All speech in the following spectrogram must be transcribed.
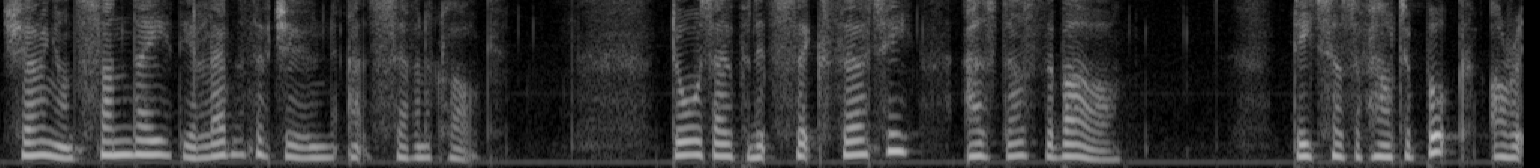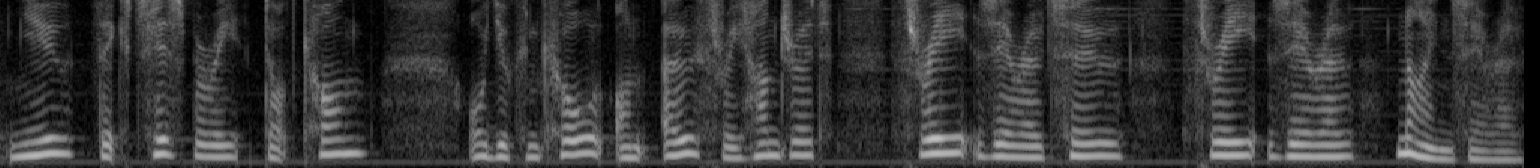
showing on Sunday, the 11th of June at 7 o'clock. Doors open at 6:30, as does the bar. Details of how to book are at newvictisbury.com or you can call on 0300 302 3090.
